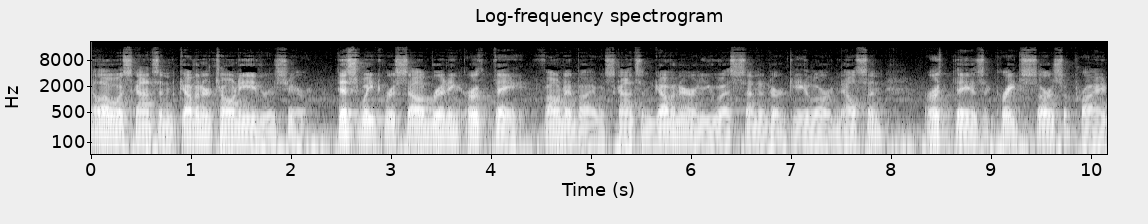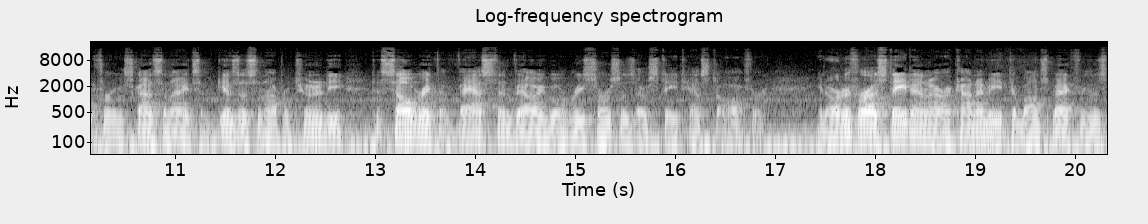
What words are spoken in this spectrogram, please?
Hello, Wisconsin. Governor Tony Evers here. This week we're celebrating Earth Day, founded by Wisconsin Governor and U.S. Senator Gaylord Nelson. Earth Day is a great source of pride for Wisconsinites and gives us an opportunity to celebrate the vast and valuable resources our state has to offer. In order for our state and our economy to bounce back from this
